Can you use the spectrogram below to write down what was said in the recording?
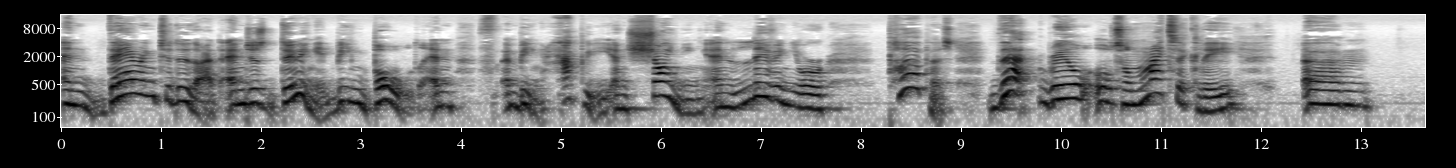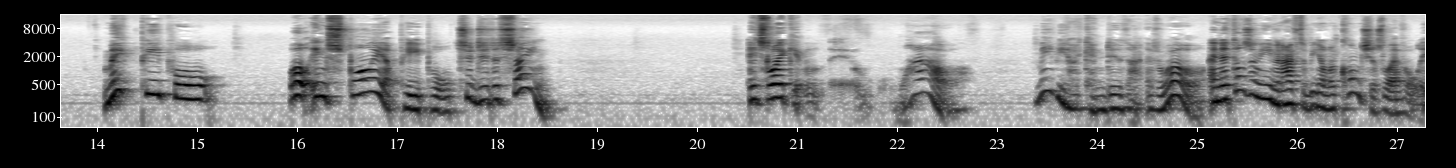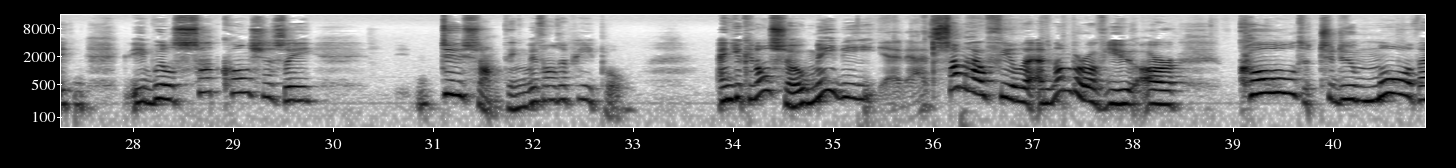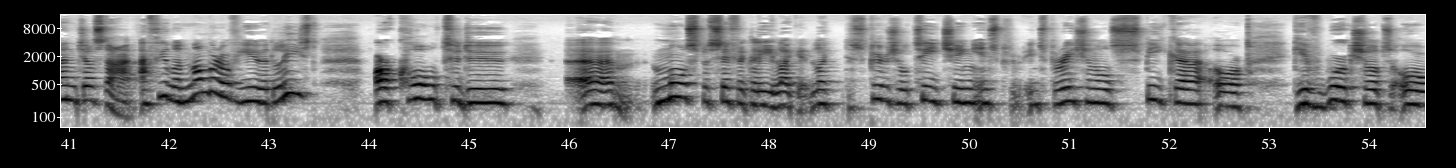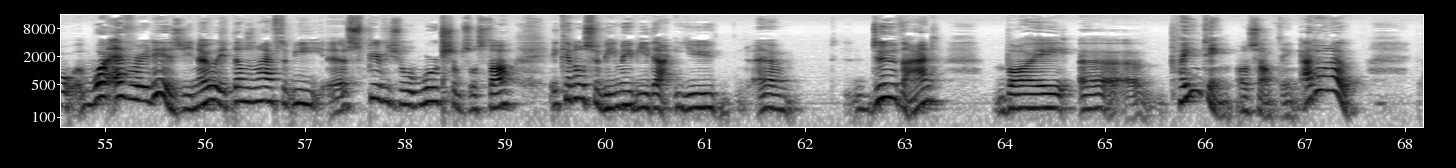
and daring to do that and just doing it, being bold and and being happy and shining and living your purpose, that will automatically um, make people, well, inspire people to do the same. It's like, wow, maybe I can do that as well. And it doesn't even have to be on a conscious level. It, it will subconsciously do something with other people. And you can also maybe uh, somehow feel that a number of you are called to do more than just that. I feel a number of you at least are called to do um, more specifically like like spiritual teaching, insp- inspirational speaker, or give workshops or whatever it is. You know, it doesn't have to be uh, spiritual workshops or stuff. It can also be maybe that you um, do that by uh, painting or something. I don't know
